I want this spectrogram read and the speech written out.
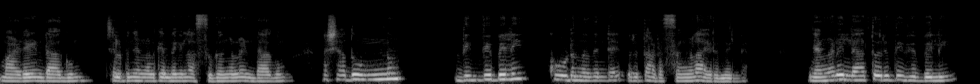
മഴയുണ്ടാകും ചിലപ്പോൾ ഞങ്ങൾക്ക് എന്തെങ്കിലും അസുഖങ്ങൾ ഉണ്ടാകും പക്ഷെ അതൊന്നും ദിവ്യബലി കൂടുന്നതിന്റെ ഒരു തടസ്സങ്ങളായിരുന്നില്ല. ഞങ്ങളില്ലാത്ത ഒരു ദിവ്യബലി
